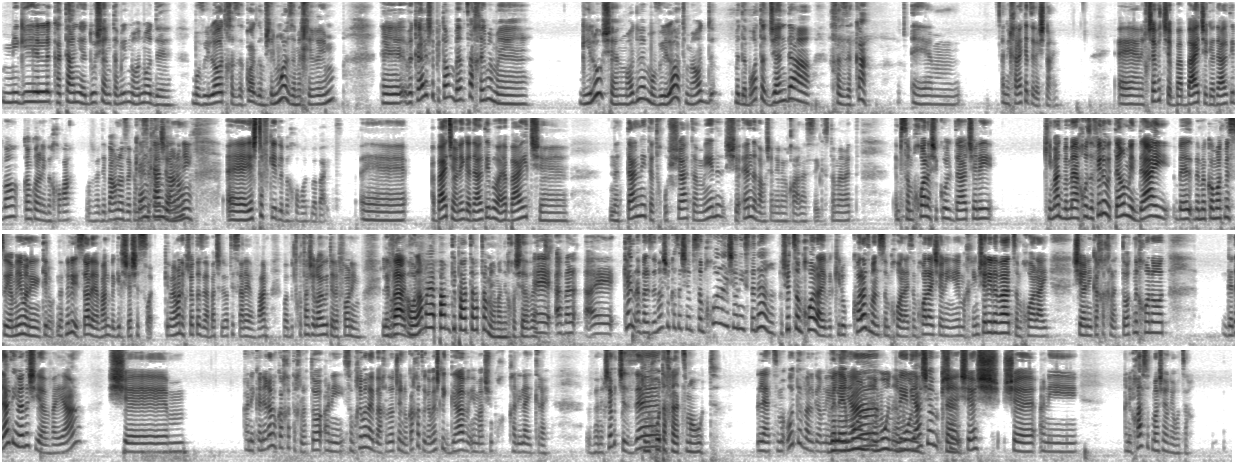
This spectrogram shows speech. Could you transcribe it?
שמגיל קטן ידעו שהן תמיד מאוד מאוד אה, מובילות חזקות גם שילמו על זה מחירים אה, וכאלה שפתאום באמצע החיים הם אה, גילו שהן מאוד מובילות מאוד מדברות אג'נדה חזקה. אמ, אני אחלק את זה לשניים. אני חושבת שבבית שגדלתי בו, קודם כל אני בכורה, ודיברנו על זה גם כן, בשיחה כן, שלנו. אה, יש תפקיד לבכורות בבית. הבית שאני גדלתי בו היה בית שנתן לי את התחושה תמיד שאין דבר שאני לא יכולה להשיג. זאת אומרת, הם סמכו על השיקול דעת שלי כמעט במאה אחוז, אפילו יותר מדי במקומות מסוימים, אני כאילו, נתנו לי לנסוע ליוון בגיל 16. כאילו היום אני חושבת על זה, הבת שלי לא תיסע ליוון, אבל בתקופה שלא היו טלפונים, לבד. העולם היה פעם טיפה יותר תמים, אני חושבת. אה, אבל, אה, כן, אבל זה משהו כזה שהם סמכו עליי שאני אסתדר, פשוט סמכו עליי, וכאילו כל הזמן סמכו עליי, סמכו עליי שאני אהיה עם אחים שלי לבד, סמכו עליי שאני אקח החלטות נכונות. גדלתי עם איזושהי הוויה, ש... אני כנראה לוקחת החלטות, אני, סומכים עליי בהחלטות שאני לוקחת, וגם יש לי גב אם משהו חלילה יקרה. ואני חושבת שזה... חינכו אותך לעצמאות. לעצמאות, אבל גם לידיעה... ולאמון, אמון, אמון. לידיעה ש... כן. ש... שיש... שאני... אני יכולה לעשות מה שאני רוצה.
